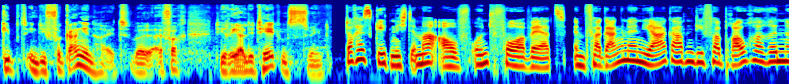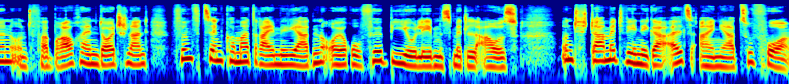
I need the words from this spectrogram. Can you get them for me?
gibt in die Vergangenheit, weil einfach die Realität uns zwingt. Doch es geht nicht immer auf und vorwärts. Im vergangenen Jahr gaben die Verbraucherinnen und Verbraucher in Deutschland 15,3 Milliarden Euro für Bio-Lebensmittel aus und damit weniger als ein Jahr zuvor.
